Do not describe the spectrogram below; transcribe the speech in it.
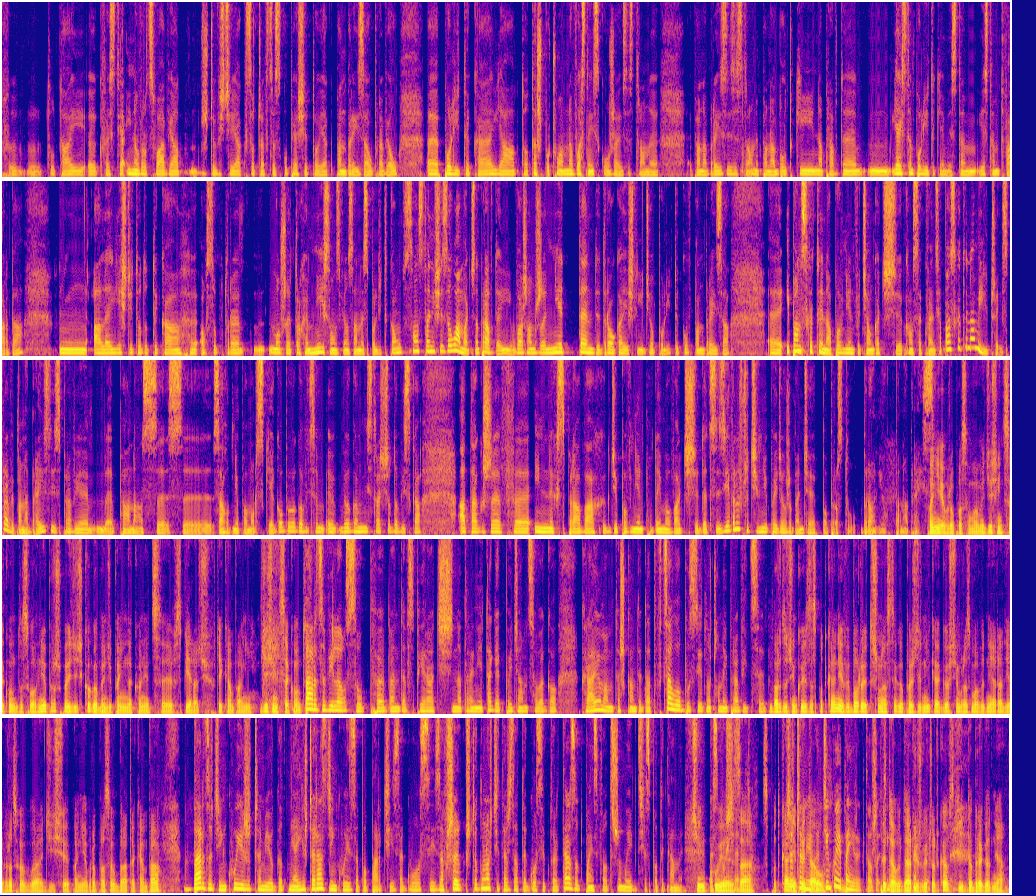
tutaj kwestia Inowrocławia, rzeczywiście jak w Soczewce skupia się to, jak pan Brejza uprawiał e, politykę. Ja to też poczułam na własnej skórze i ze strony pana Brejzy, ze strony pana Budki. Naprawdę, mm, ja jestem politykiem, jestem, jestem twarda, mm, ale jeśli to dotyka e, osób, które może trochę mniej są związane z polityką, są w stanie się załamać, naprawdę. I uważam, że nie tędy droga, jeśli idzie o polityków. Pan Brejza e, i pan Schetyna powinien wyciągać konsekwencje. Pan Schetyna milczy i w sprawie pana Brejzy, i w sprawie e, pana z, z zachodniopomorskiego, byłego, wice, byłego ministra środowiska, a także w innych sprawach, gdzie powinien podejmować decyzje. Wręcz przeciwnie powiedział, że będzie po prostu bronił pana Brejsa. Pani europoseł, mamy 10 sekund dosłownie. Proszę powiedzieć, kogo będzie pani na koniec e, wspierać w tej kampanii? 10 sekund. Bardzo wiele osób e, będę wspierać na terenie, tak jak powiedziałam, całego kraju. Mam też kandydat w cały obóz Zjednoczonej Prawicy. Bardzo dziękuję za spotkanie. Wybory 13 października. Gościem rozmowy Dnia Radia Wrocław była dziś pani europoseł Beata Kępa. Bardzo dziękuję, życzę miłego dnia. Jeszcze raz dziękuję za poparcie i za głosy, za w szczególności też za te głosy, które teraz od państwa otrzymuję, gdy się spotykamy. Dziękuję za spotkanie. Życzę Pytał... Dziękuję panie rektorze. Pytał Dariusz Wieczorkowski. Dobrego dnia.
